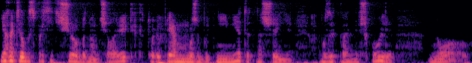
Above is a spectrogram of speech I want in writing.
Я хотел бы спросить еще об одном человеке, который прямо, может быть, не имеет отношения к музыкальной школе, но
